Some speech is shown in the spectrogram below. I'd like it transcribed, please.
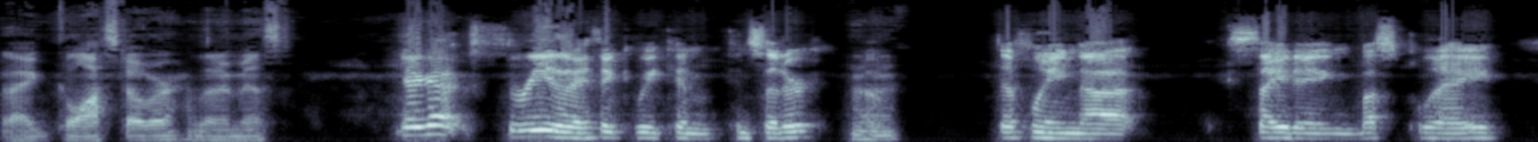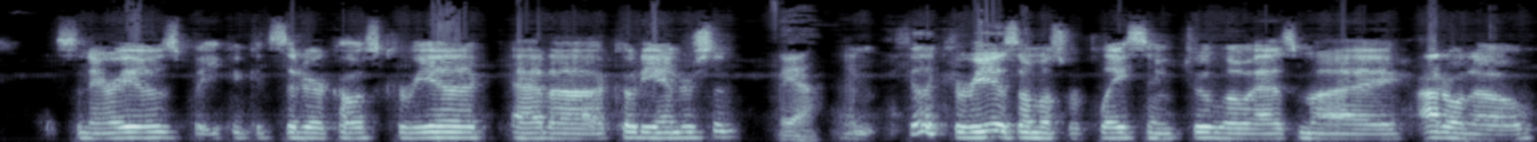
I glossed over that I missed? Yeah, I got three that I think we can consider. Mhm. Um, definitely not exciting must play scenarios, but you can consider Carlos Correa at uh, Cody Anderson. Yeah. And I feel like Correa is almost replacing Tulo as my, I don't know,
